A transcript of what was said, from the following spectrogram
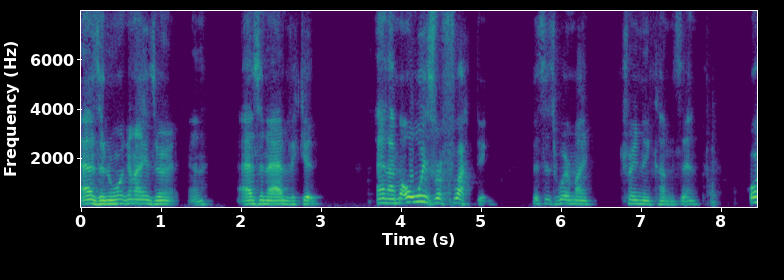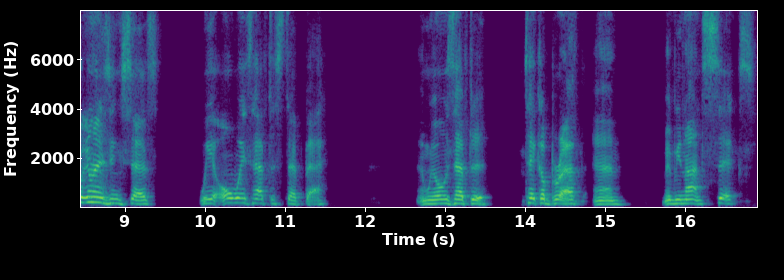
as an organizer and as an advocate. And I'm always reflecting. This is where my training comes in. Organizing says we always have to step back and we always have to take a breath and maybe not six,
